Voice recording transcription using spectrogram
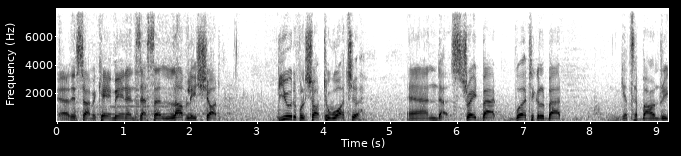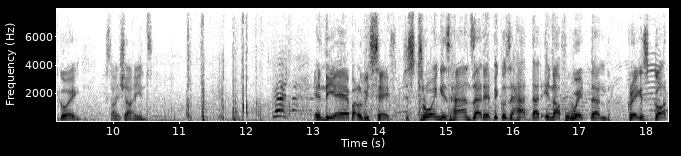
Yeah, this time it came in and that's a lovely shot. Beautiful shot to watch. And straight bat, vertical bat. Gets a boundary going. Sun Shaheen's. In the air, but it'll be safe. Just throwing his hands at it because it had that enough weight and Craig has got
